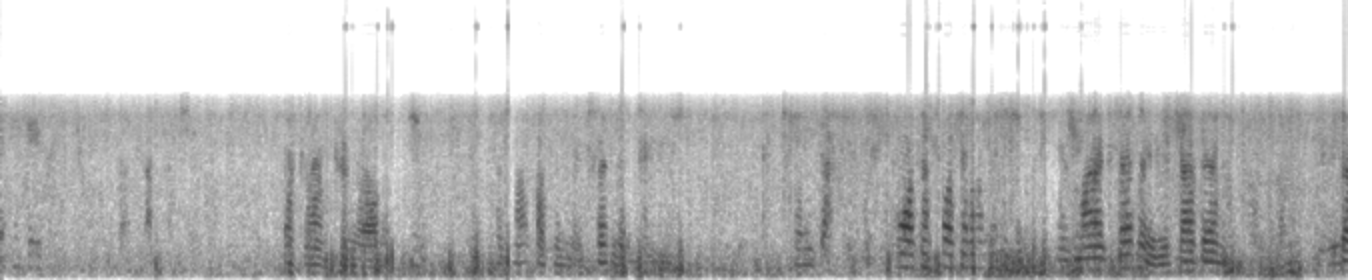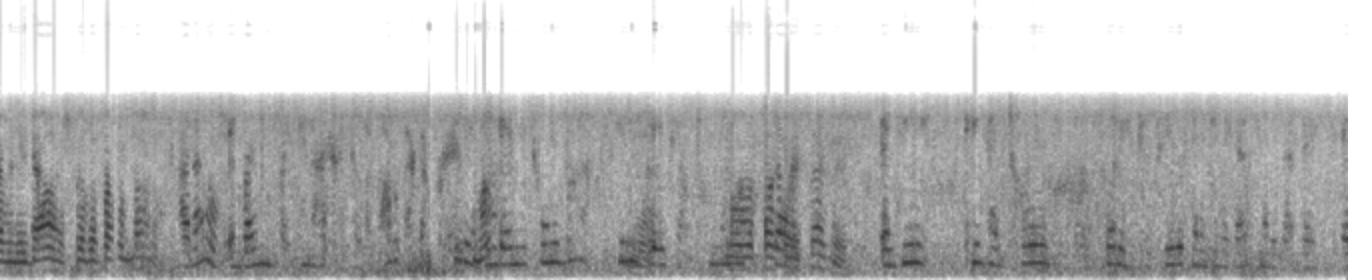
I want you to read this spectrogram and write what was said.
And he gave her After I'm two dollars. Fucking excitement, baby. twenty bucks. What the fucking on me? It's my excitement. It's not them seventy dollars for the fucking bottle. I know, and Raymond's like, man, I gotta fill the bottle back up for. And he gave me twenty bucks. He Yeah. gave him twenty dollars. And he, he had told Woody, because he was gonna give me gas money that day to go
